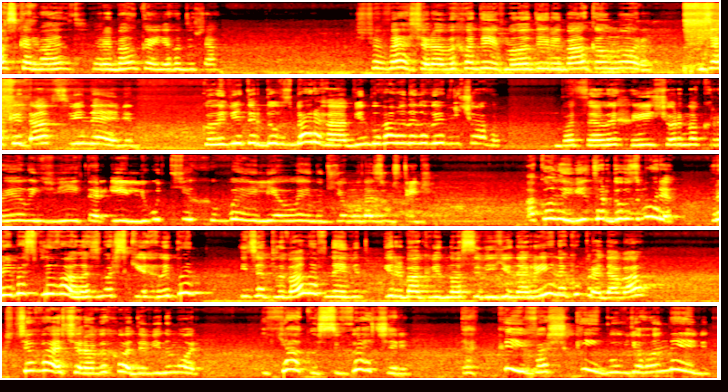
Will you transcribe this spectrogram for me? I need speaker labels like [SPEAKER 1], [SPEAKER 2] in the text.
[SPEAKER 1] Оскар Вайлд, рибалка і його душа. Щовечора виходив молодий рибалка в море і закидав свій невід. Коли вітер дув з берега, він бувало не ловив нічого, бо це лихий чорнокрилий вітер і люті хвилі линуть йому назустріч. А коли вітер дув з моря, риба спливала з морських глибин і запливала в невід, і рибак відносив її на ринок і продавав. Щовечора виходив він у море. І якось ввечері такий важкий був його невід,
